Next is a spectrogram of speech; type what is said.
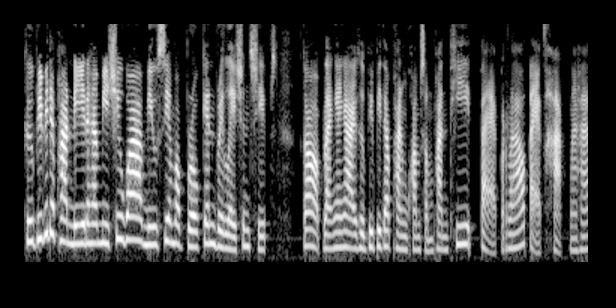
คือพิพิธภัณฑ์นี้นะคะมีชื่อว่า Museum of Broken Relationships ก็แปลง่ายๆ คือพิพิธภัณฑ์ความสัมพันธ์ที่แตกร้าวแตกหักนะคะ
